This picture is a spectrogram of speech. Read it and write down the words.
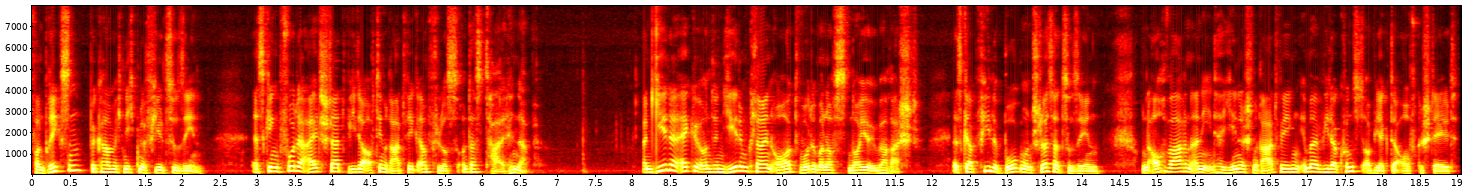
Von Brixen bekam ich nicht mehr viel zu sehen. Es ging vor der Altstadt wieder auf den Radweg am Fluss und das Tal hinab. An jeder Ecke und in jedem kleinen Ort wurde man aufs Neue überrascht. Es gab viele Burgen und Schlösser zu sehen, und auch waren an den italienischen Radwegen immer wieder Kunstobjekte aufgestellt.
